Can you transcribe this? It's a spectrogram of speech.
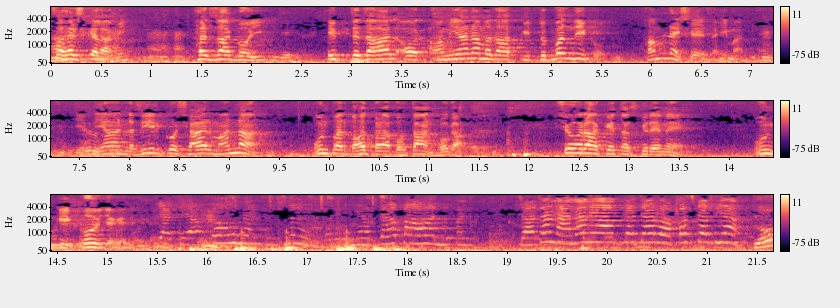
फहश कलामी हर्जा गोई इब्तदाल और आमियाना मज़ाक की तुकबंदी को हमने शेर नहीं माना। यहाँ नजीर को शायर मानना उन पर बहुत बड़ा बहुतान होगा। शोरा के तस्करे में उनकी कोई जगह नहीं। चाचा नाना ने आम का अचार वापस कर दिया। क्यों?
